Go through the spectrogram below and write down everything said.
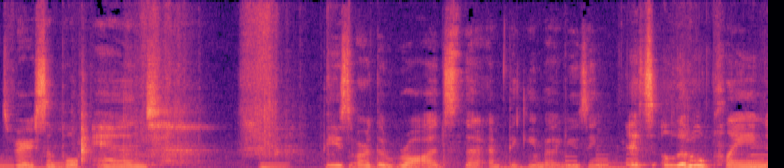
It's very simple and these are the rods that I'm thinking about using. It's a little plain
